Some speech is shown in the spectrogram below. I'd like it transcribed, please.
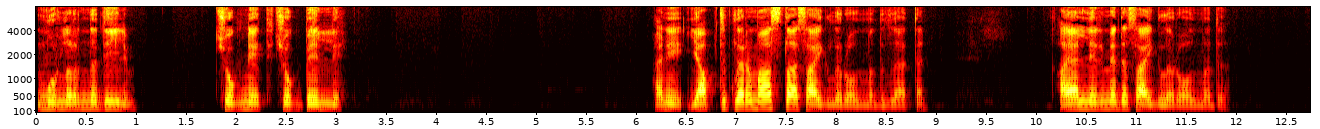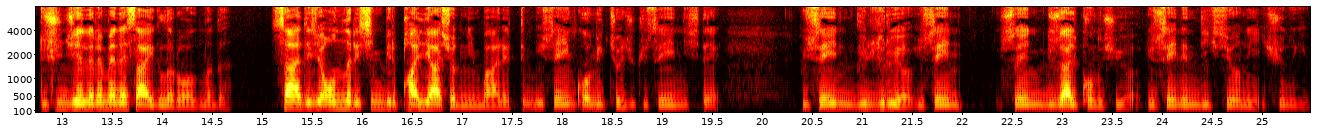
Umurlarında değilim. Çok net, çok belli. Hani yaptıklarıma asla saygıları olmadı zaten. Hayallerime de saygıları olmadı. Düşüncelerime de saygıları olmadı. Sadece onlar için bir palyaçonun ibarettim. Hüseyin komik çocuk. Hüseyin işte Hüseyin güldürüyor. Hüseyin Hüseyin güzel konuşuyor. Hüseyin'in diksiyonu iyi. Şunu iyi.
